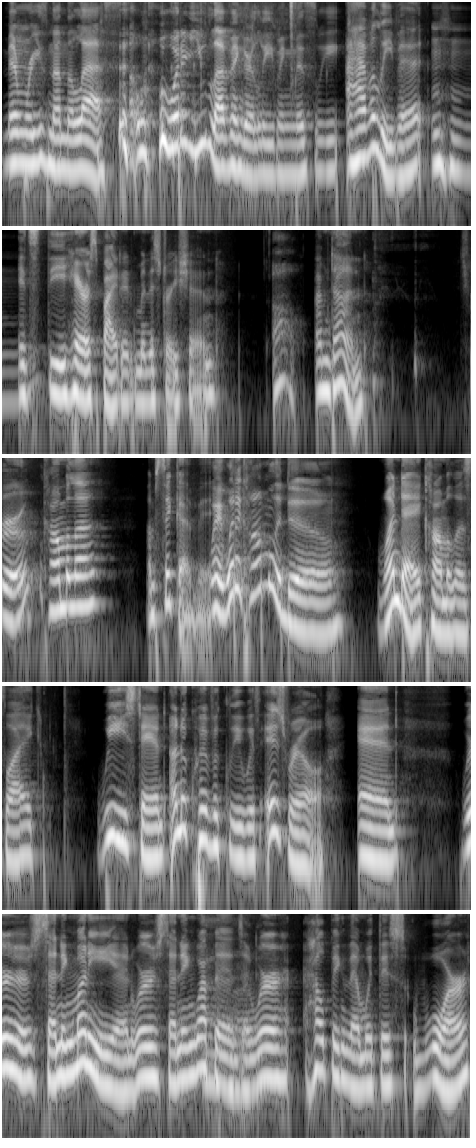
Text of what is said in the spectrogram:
memories nonetheless. what are you loving or leaving this week? I have a leave it. Mm-hmm. It's the Harris Biden administration. Oh, I'm done. true. Kamala, I'm sick of it. Wait, what did Kamala do? One day, Kamala's like, we stand unequivocally with Israel and we're sending money and we're sending weapons and we're helping them with this war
